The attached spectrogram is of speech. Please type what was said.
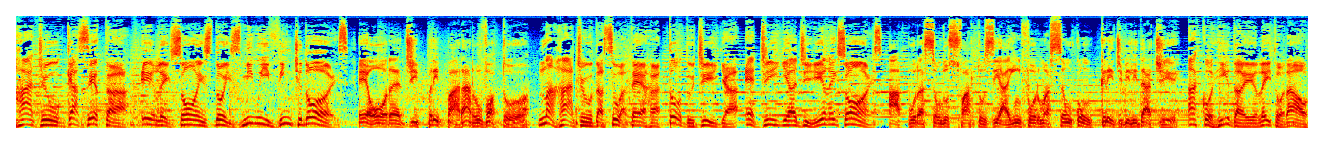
Rádio Gazeta. Eleições 2022. É hora de preparar o voto. Na rádio da sua terra, todo dia é dia de eleições. A apuração dos fatos e a informação com credibilidade. A corrida eleitoral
